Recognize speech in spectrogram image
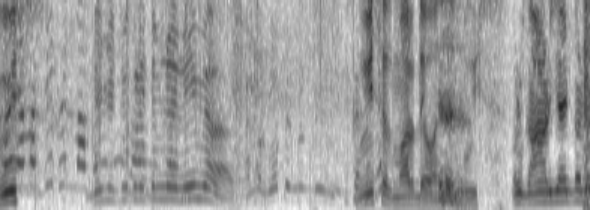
બુઈસ બીજી ટુકડી તમને નહીં મળે. બુઈસ જ મારી દેવાની બુઈસ ઓલ ગાંડી આંટારે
